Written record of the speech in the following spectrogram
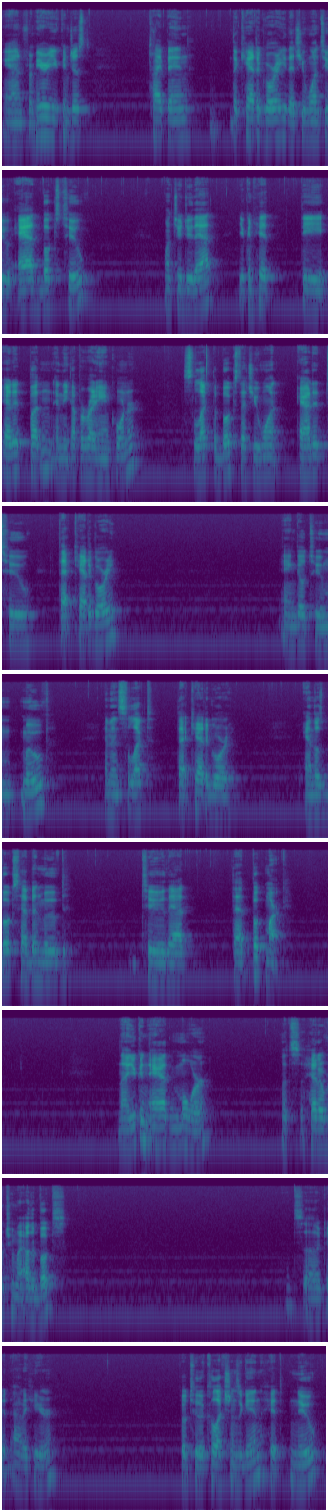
And from here, you can just type in the category that you want to add books to. Once you do that, you can hit the Edit button in the upper right hand corner. Select the books that you want added to that category and go to Move and then select that category. And those books have been moved to that that bookmark. Now you can add more. Let's head over to my other books. Let's uh, get out of here. Go to the collections again, hit new.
